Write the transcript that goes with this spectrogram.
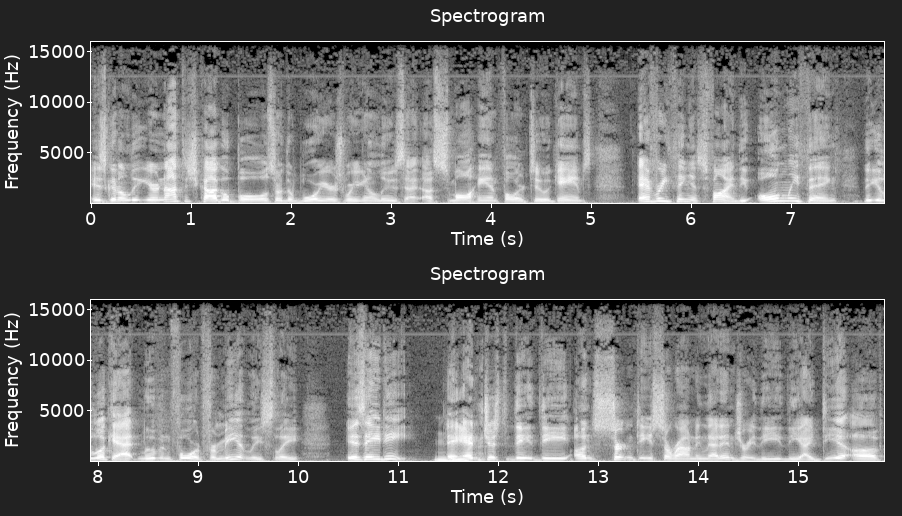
is gonna. lo- You're not the Chicago Bulls or the Warriors where you're gonna lose a, a small handful or two of games. Everything is fine. The only thing that you look at moving forward, for me at least, Lee, is AD. Mm-hmm. And just the the uncertainty surrounding that injury, the the idea of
